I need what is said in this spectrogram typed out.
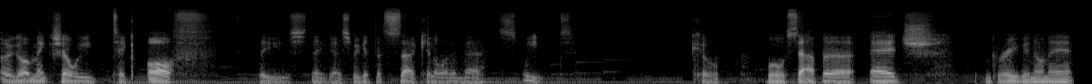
we got to make sure we take off these. There you go. So we get the circular one in there. Sweet. Cool. We'll set up a edge engraving on it.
